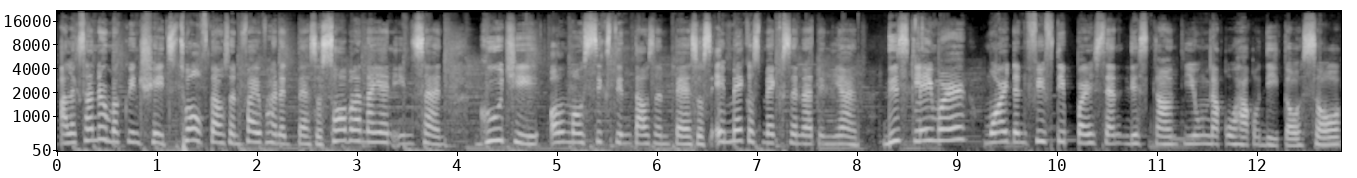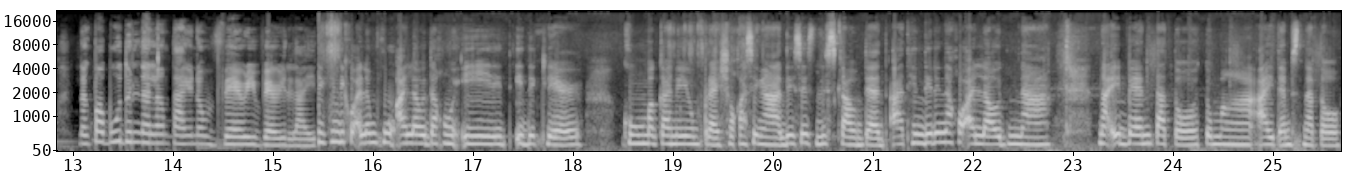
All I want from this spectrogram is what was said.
Alexander McQueen shades 12,500 pesos. Sobra na yan insan. Gucci almost 16,000 pesos. Eh mekos mekos na natin yan. Disclaimer, more than 50% discount yung nakuha ko dito. So, nagpabudol na lang tayo ng very very light. Hindi ko alam kung allowed akong i-declare kung magkano yung presyo kasi nga this is discounted at hindi rin ako allowed na na ibenta to, itong mga items na to.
